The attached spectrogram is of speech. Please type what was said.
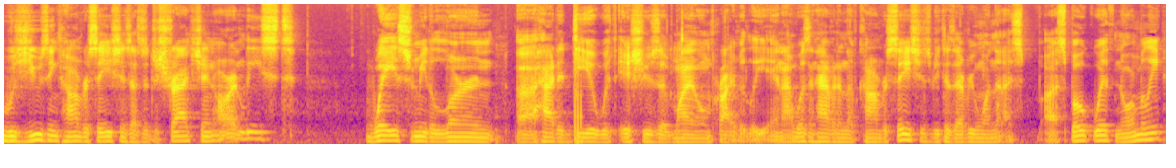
was using conversations as a distraction or at least ways for me to learn uh, how to deal with issues of my own privately. And i wasn't having enough conversations because everyone that I sp- uh, spoke with normally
